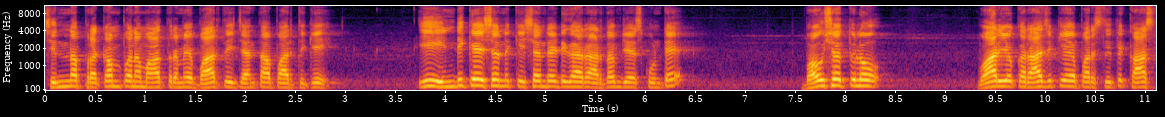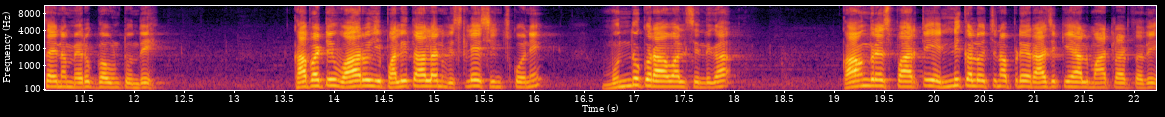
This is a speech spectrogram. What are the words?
చిన్న ప్రకంపన మాత్రమే భారతీయ జనతా పార్టీకి. ఈ ఇండికేషన్ కిషన్ రెడ్డి గారు అర్థం చేసుకుంటే భవిష్యత్తులో వారి యొక్క రాజకీయ పరిస్థితి కాస్తైనా మెరుగ్గా ఉంటుంది. కాబట్టి వారు ఈ ఫలితాలను విశ్లేషించుకొని ముందుకు రావాల్సిందిగా కాంగ్రెస్ పార్టీ ఎన్నికలు వచ్చినప్పుడే రాజకీయాలు మాట్లాడుతుంది.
